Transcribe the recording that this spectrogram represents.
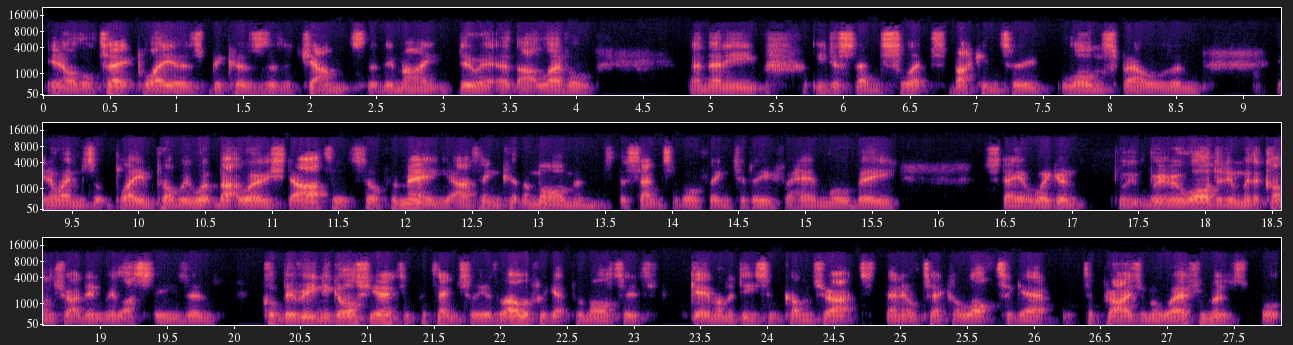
You know, they'll take players because there's a chance that they might do it at that level. And then he he just then slips back into loan spells and you know, ends up playing probably back where he started. So for me, I think at the moment, the sensible thing to do for him will be stay at Wigan. We, we rewarded him with a contract, didn't we, last season? Could be renegotiated potentially as well if we get promoted. Get him on a decent contract, then it'll take a lot to get to prize him away from us. But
